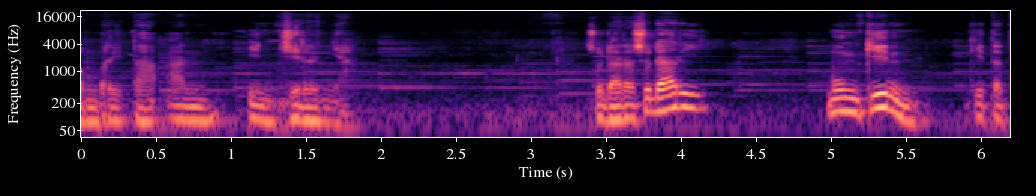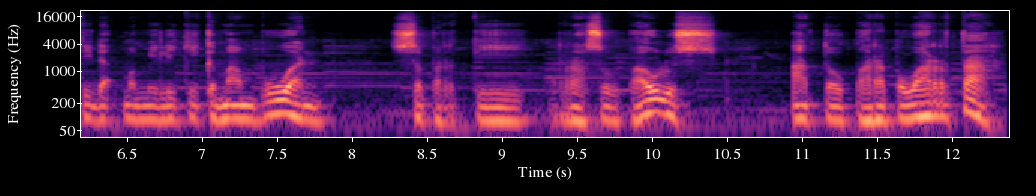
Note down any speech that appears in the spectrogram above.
pemberitaan Injilnya. Saudara-saudari, Mungkin kita tidak memiliki kemampuan seperti Rasul Paulus atau para pewarta.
